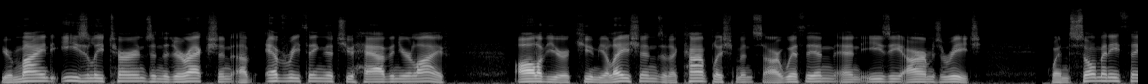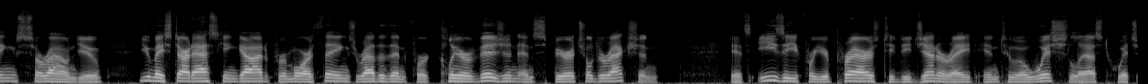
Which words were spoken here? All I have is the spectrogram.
your mind easily turns in the direction of everything that you have in your life. All of your accumulations and accomplishments are within an easy arm's reach. When so many things surround you, you may start asking God for more things rather than for clear vision and spiritual direction. It's easy for your prayers to degenerate into a wish list which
